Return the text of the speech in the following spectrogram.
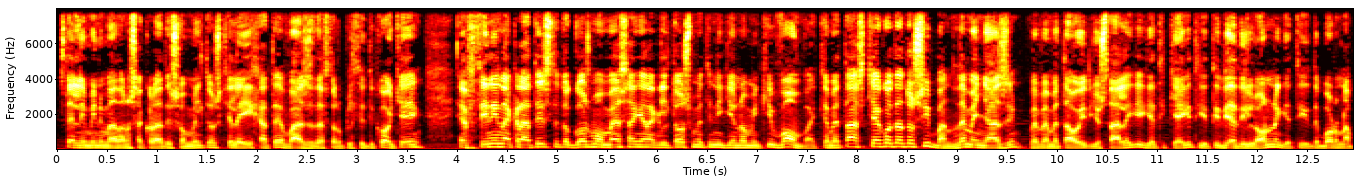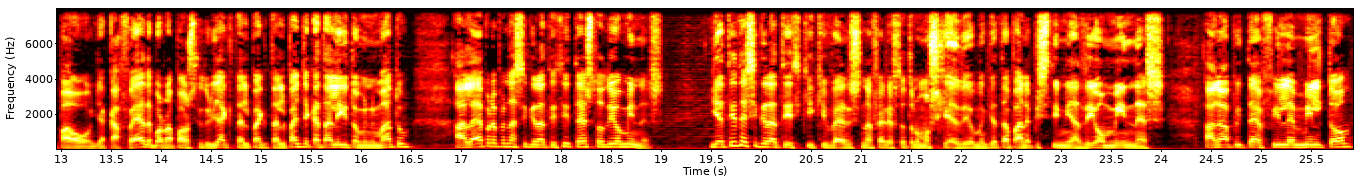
Στέλνει μήνυμα εδώ ένας ακροατής ο Μίλτος και λέει: Είχατε, βάζει δεύτερο πληθυντικό, οκ. Ευθύνη να κρατήσετε τον κόσμο μέσα για να γλιτώσουμε την υγειονομική βόμβα. Και μετά ας καίγονταν το σύμπαν. Δεν με νοιάζει. Βέβαια μετά ο ίδιος τα έλεγε γιατί καίγεται, γιατί διαδηλώνω, γιατί δεν μπορώ να πάω για καφέ, δεν μπορώ να πάω στη δουλειά κτλ. κτλ και καταλήγει το μήνυμά του. Αλλά έπρεπε να συγκρατηθείτε έστω δύο μήνες. Γιατί δεν συγκρατήθηκε η κυβέρνηση να φέρει αυτό το νομοσχέδιο με και τα πανεπιστήμια δύο μήνες; Αγαπητέ φίλε Μίλτο,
